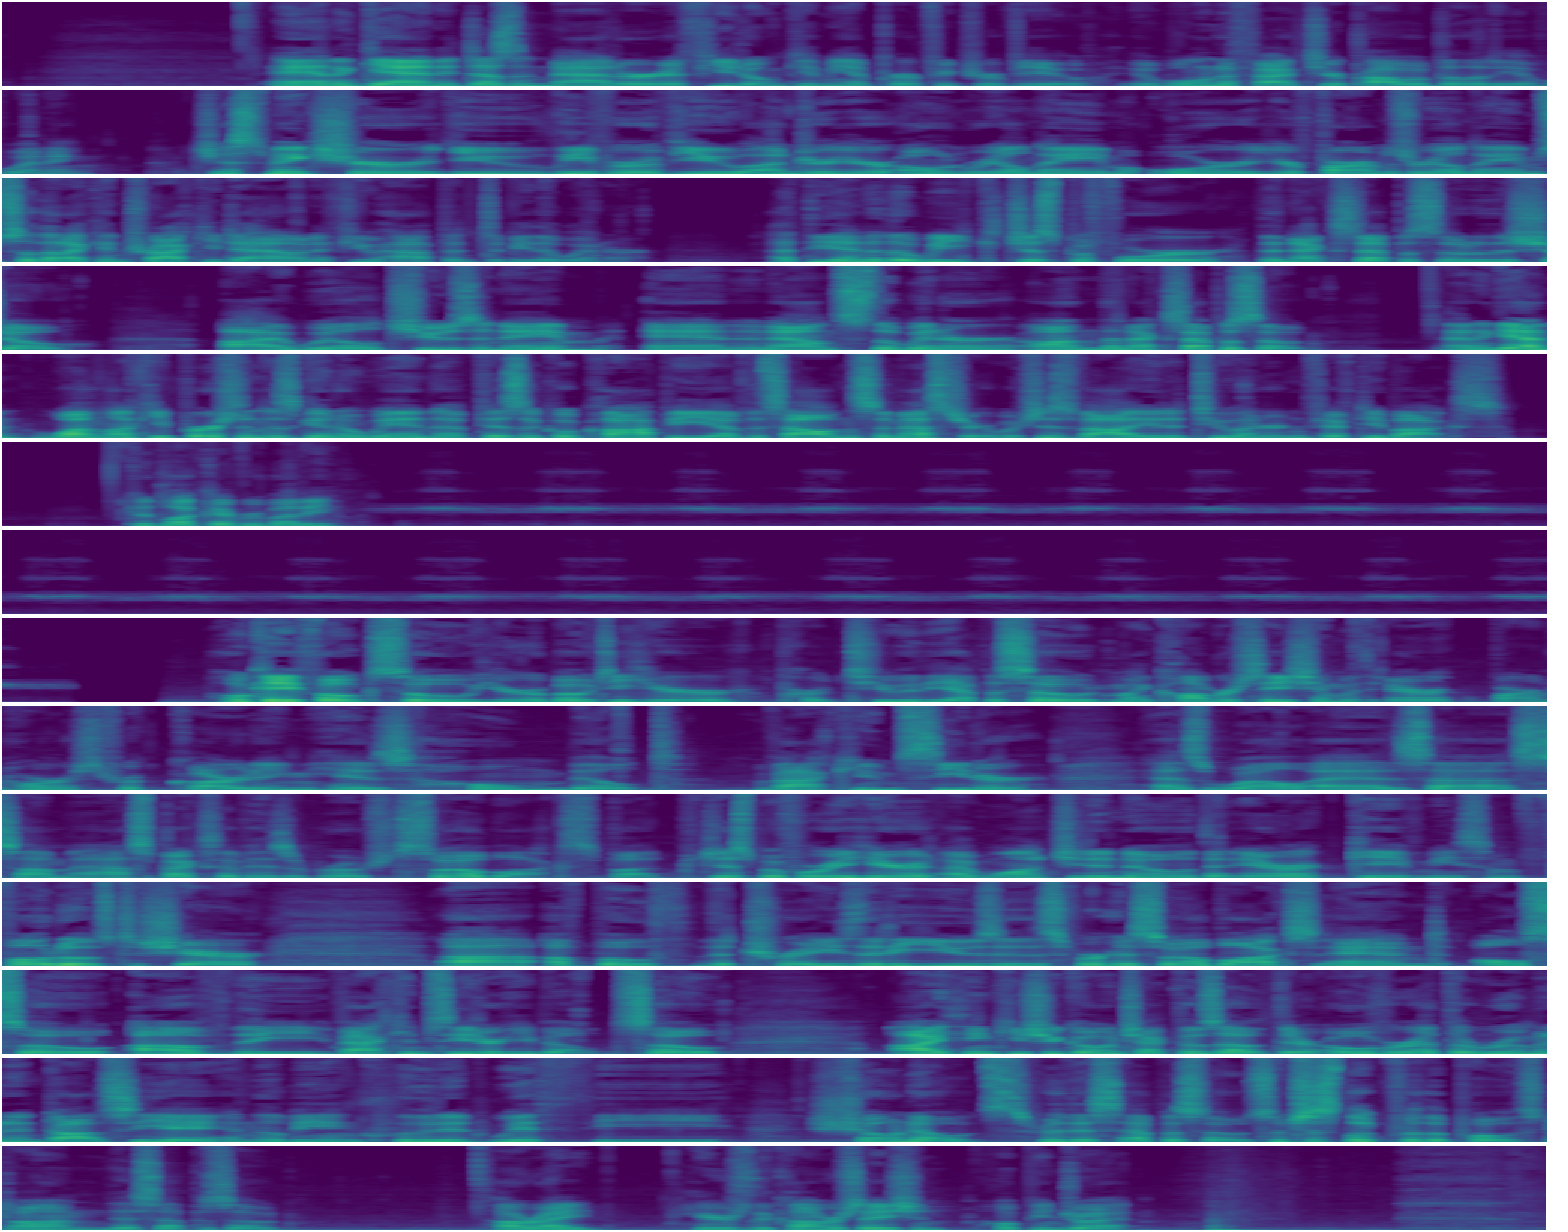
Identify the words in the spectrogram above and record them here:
And again, it doesn't matter if you don't give me a perfect review, it won't affect your probability of winning. Just make sure you leave a review under your own real name or your farm's real name so that I can track you down if you happen to be the winner. At the end of the week, just before the next episode of the show, I will choose a name and announce the winner on the next episode. And again, one lucky person is going to win a physical copy of the Salatin semester, which is valued at 250 bucks. Good luck everybody. Okay, folks, so you're about to hear part two of the episode my conversation with Eric Barnhorst regarding his home built vacuum seeder, as well as uh, some aspects of his approach to soil blocks. But just before you hear it, I want you to know that Eric gave me some photos to share. Uh, of both the trays that he uses for his soil blocks and also of the vacuum seeder he built. So I think you should go and check those out. They're over at theruminant.ca and they'll be included with the show notes for this episode. So just look for the post on this episode. All right, here's the conversation. Hope you enjoy it.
